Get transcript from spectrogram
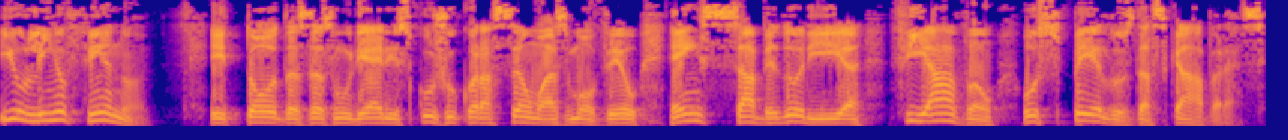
e o linho fino. E todas as mulheres cujo coração as moveu em sabedoria fiavam os pelos das cabras.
